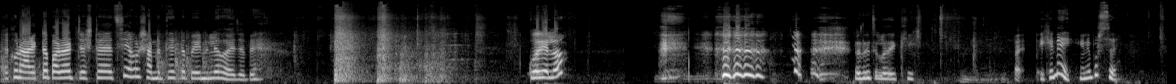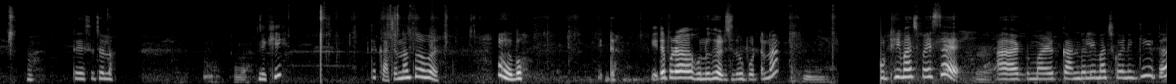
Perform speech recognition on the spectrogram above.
এখন আরেকটা পাড়ার চেষ্টা আছি এখন সামনে থেকে একটা পেয়ে নিলে হয়ে যাবে। কই গেল? চলো দেখি। এখানে এখানে পড়ছে? ঠিক আছে চলো। দেখি। এটা কাঁচা না তো আবার? এ হইব এটা এটা পুরো হলুদ হয়েছে তো উপরটা না? পুঁঠি মাছ পাইছে আর তোমার কান্দুলি মাছ কই নাকি এটা?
